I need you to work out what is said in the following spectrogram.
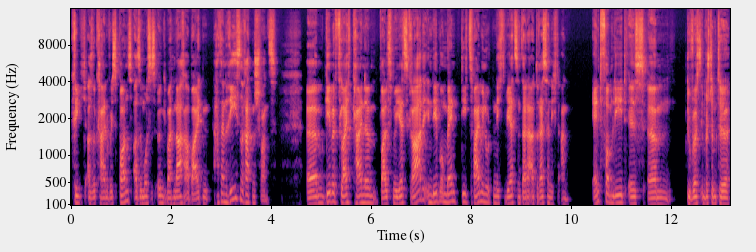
Kriege ich also keinen Response, also muss es irgendjemand nacharbeiten. Hat einen riesen Rattenschwanz. Ähm, gebe vielleicht keine, weil es mir jetzt gerade in dem Moment die zwei Minuten nicht wert sind, deine Adresse nicht an. End vom Lied ist, ähm, du wirst in bestimmte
